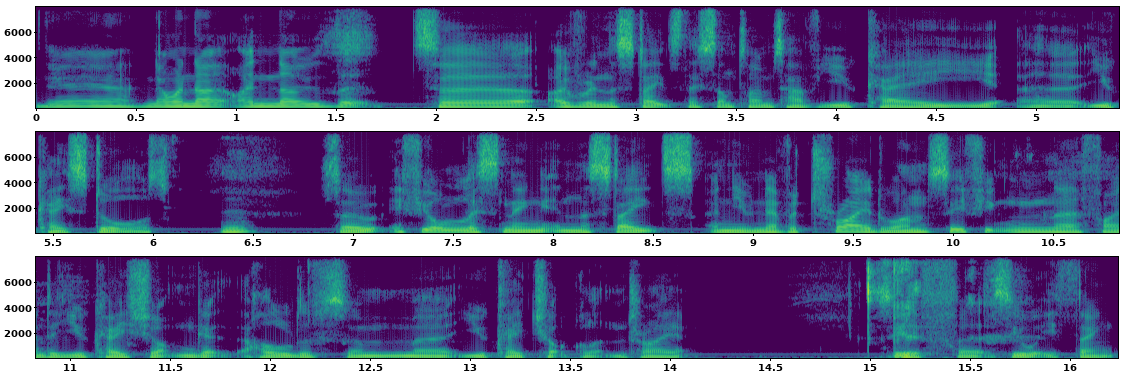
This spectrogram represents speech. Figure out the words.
Yeah. No, I know. I know that uh, over in the states they sometimes have UK uh, UK stores. So if you're listening in the states and you've never tried one, see if you can uh, find a UK shop and get hold of some uh, UK chocolate and try it. See Yeah. if uh, see what you think.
